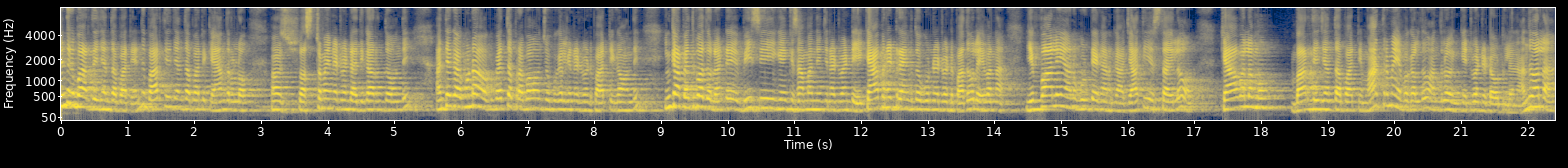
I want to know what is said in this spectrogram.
ఎందుకు భారతీయ జనతా పార్టీ? అంటే భారతీయ జనతా పార్టీ కేంద్రంలో స్పష్టమైనటువంటి అధికారంతో ఉంది? అంతేకాకుండా ఒక పెద్ద ప్రభావం చూపగలిగినటువంటి పార్టీగా ఉంది. ఇంకా పెద్ద పదవులు అంటే బీసీకి సంబంధించినటువంటి క్యాబినెట్ ర్యాంక్తో కూడినటువంటి పదవులు ఏమన్నా ఇవ్వాలి అనుకుంటే కనుక జాతీయ స్థాయిలో కేవలము భారతీయ జనతా పార్టీ మాత్రమే ఇవ్వగలదు. అందులో ఇంకెటువంటి డౌట్ లేదు. అందువల్ల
